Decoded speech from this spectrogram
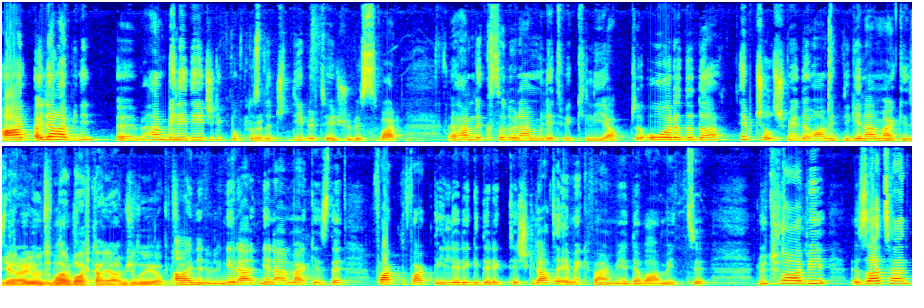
Ali abinin hem belediyecilik noktasında evet. ciddi bir tecrübesi var hem de kısa dönem milletvekilliği yaptı. O arada da hep çalışmaya devam etti. Genel merkezde Genel yönetimler var. başkan yardımcılığı yaptı. Aynen öyle. Genel, genel merkezde farklı farklı illere giderek teşkilata emek vermeye devam etti. Lütfü abi zaten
